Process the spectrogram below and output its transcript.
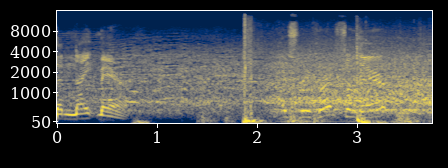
The Nightmare. Nice reversal there.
